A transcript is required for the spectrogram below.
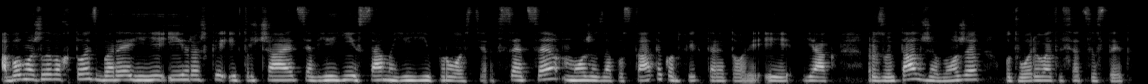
Або, можливо, хтось бере її іграшки і втручається в її саме її простір. Все це може запускати конфлікт території, і як результат вже може утворюватися цистит.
